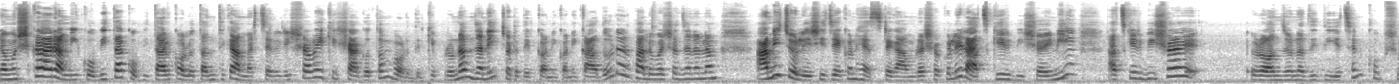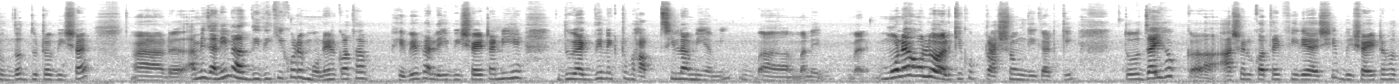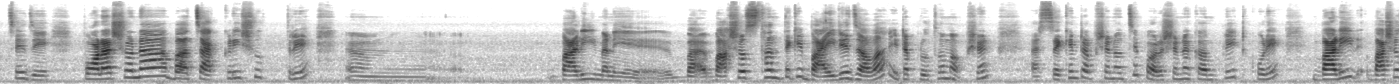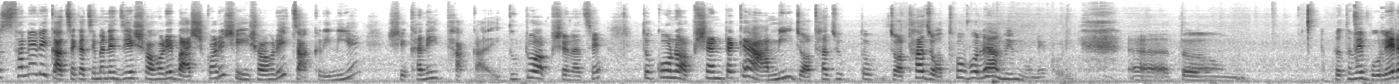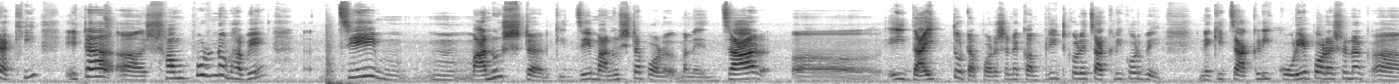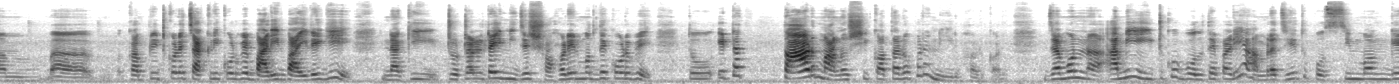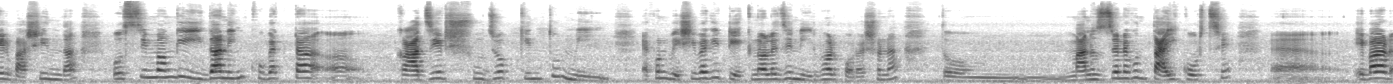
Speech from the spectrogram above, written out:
নমস্কার, আমি কবিতা, কবিতার কলতান থেকে আমার চ্যানেলে সবাইকে স্বাগতম। বড়দেরকে প্রণাম জানাই, ছোটদেরকে অনেক অনেক আদর আর ভালোবাসা জানালাম। আমি চলে এসেছি এখন হ্যাশট্যাগ আমরা সকলের আজকের বিষয় নিয়ে। আজকের বিষয় রঞ্জনাদি দিয়েছেন, খুব সুন্দর দুটো বিষয়। আর আমি জানি না, দিদি কি করে মনের কথা ভেবে ফেলে, এই বিষয়টা নিয়ে দু একদিন একটু ভাবছিলামই আমি মানে মানে হলো আর কি, খুব প্রাসঙ্গিক আর কি। তো যাই হোক আসল কথায় ফিরে আসি। বিষয়টা হচ্ছে যে, পড়াশোনা বা চাকরি সূত্রে বাড়ি মানে বাসস্থান থেকে বাইরে যাওয়া, এটা প্রথম অপশন আর সেকেন্ড অপশন হচ্ছে পড়াশোনা কমপ্লিট করে বাড়ির, বাসস্থানেরই কাছাকাছি মানে যে শহরে বাস করে সেই শহরেই চাকরি নিয়ে সেখানেই থাকা, এই দুটো অপশন আছে। তো কোন অপশানটাকে আমি যথাযুক্ত, যথাযথ বলে আমি মনে করি। তো প্রথমে বলে রাখি, এটা সম্পূর্ণভাবে যে মানুষটা আর কি, যে মানুষটা পড়া মানে যার এই দায়িত্বটা পড়াশোনা কমপ্লিট করে চাকরি করবে, নাকি চাকরি করে পড়াশোনা কমপ্লিট করে চাকরি করবে বাড়ির বাইরে গিয়ে, নাকি টোটালটাই নিজের শহরের মধ্যে করবে, তো এটা তার মানসিকতার উপরে নির্ভর করে। যেমন আমি এইটুকু বলতে পারি, আমরা যেহেতু পশ্চিমবঙ্গের বাসিন্দা, পশ্চিমবঙ্গে ইদানিং খুব একটা কাজের সুযোগ কিন্তু নেই। এখন বেশিরভাগই টেকনোলজি নির্ভর পড়াশোনা। তো মানুষজন এখন তাই করছে। এবার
